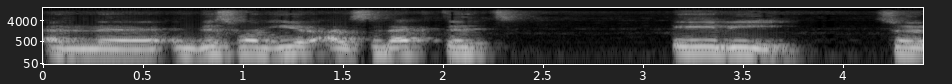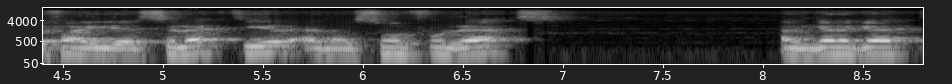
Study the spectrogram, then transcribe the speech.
and uh, in this one here, I selected AB. So if I uh, select here and I solve for that, I'm gonna get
